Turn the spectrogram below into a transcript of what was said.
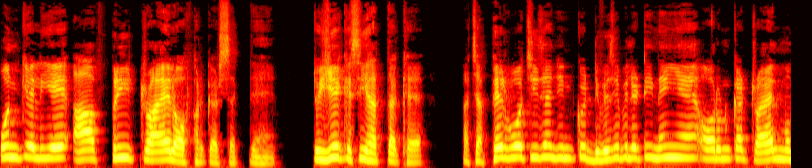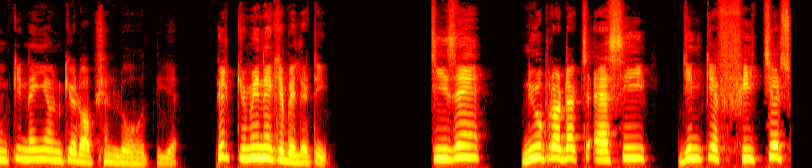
ان کے لیے آپ فری ٹرائل آفر کر سکتے ہیں۔ تو یہ کسی حد تک ہے۔ اچھا پھر وہ چیزیں جن کو ڈویزیبلٹی نہیں ہے اور ان کا ٹرائل ممکن نہیں ہے، ان کی اڈاپشن لو ہوتی ہے۔ پھر کمیونیکیبلٹی چیزیں نیو پروڈکٹس ایسی جن کے فیچرز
